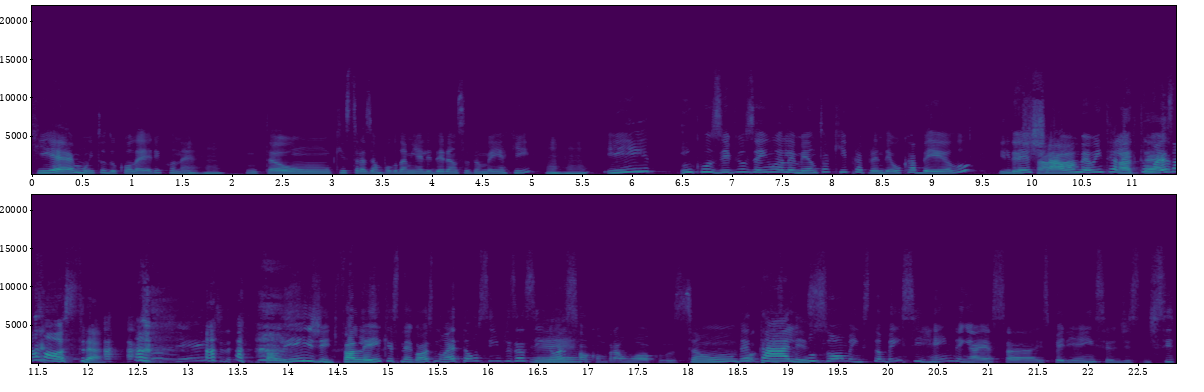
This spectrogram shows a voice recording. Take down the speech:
que é muito do colérico, né? Uhum, Então, quis trazer um pouco da minha liderança também aqui. uhum. E, inclusive, usei um elemento aqui para prender o cabelo E e, deixar deixar, o meu intelecto até- mais à mostra. Falei, gente, falei que esse negócio não é tão simples assim, não é É. só comprar um óculos. São detalhes. Os homens também se rendem a essa experiência de, de se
